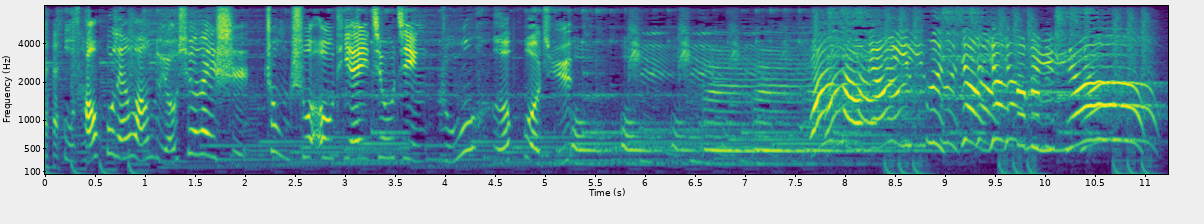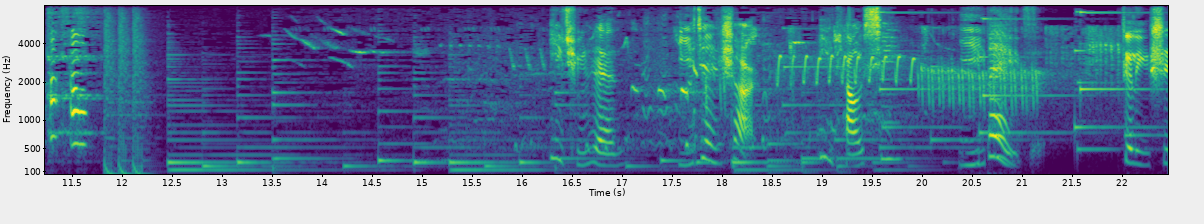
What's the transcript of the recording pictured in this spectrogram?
吐槽互联网旅游血泪史，众说 OTA 究竟如何破局？哇，老娘一群人，一件事儿，一条心，一辈子。这里是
